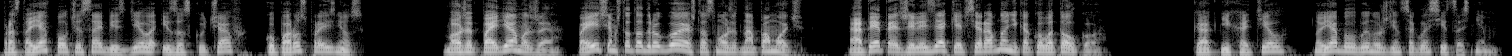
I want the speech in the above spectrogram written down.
Простояв полчаса без дела и заскучав, Купорос произнес. «Может, пойдем уже? Поищем что-то другое, что сможет нам помочь. От этой железяки все равно никакого толку. Как не хотел, но я был вынужден согласиться с ним.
